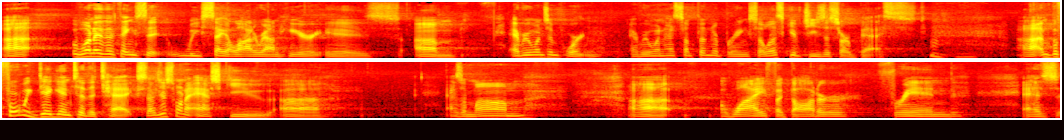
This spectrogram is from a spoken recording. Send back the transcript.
Uh, one of the things that we say a lot around here is um, everyone's important, everyone has something to bring, so let's give Jesus our best. Mm-hmm. Uh, and before we dig into the text, I just want to ask you uh, as a mom, uh, a wife, a daughter, friend, as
